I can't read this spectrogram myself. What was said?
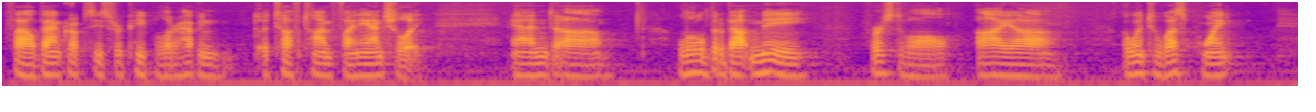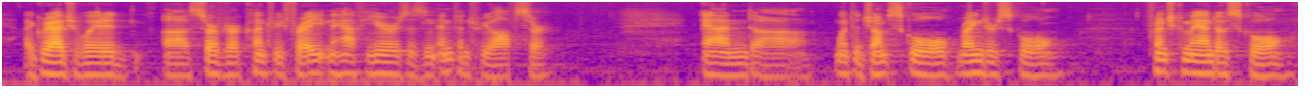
file bankruptcies for people who are having a tough time financially. And uh, a little bit about me. First of all, I, uh, I went to West Point. I graduated, uh, served our country for eight and a half years as an infantry officer, and uh, went to jump school, ranger school, French commando school.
